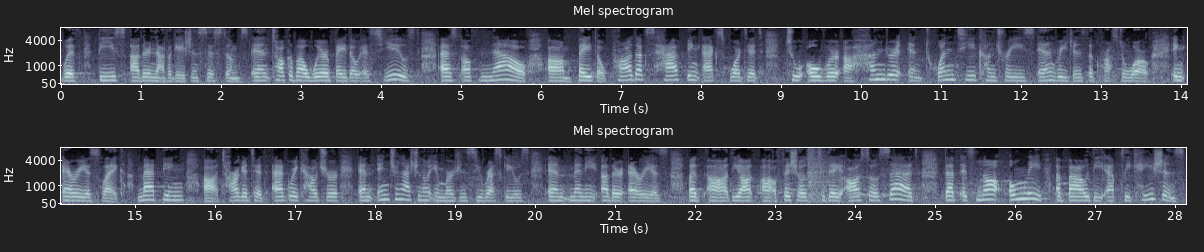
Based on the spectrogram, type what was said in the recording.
with these other navigation systems. And talk about where Beidou is used. As of now, um, Beidou products have been exported to over 120 countries and regions across the world in areas like mapping, uh, targeting, targeted agriculture and international emergency rescues and many other areas. But uh, the uh, officials today also said that it's not only about the applications.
